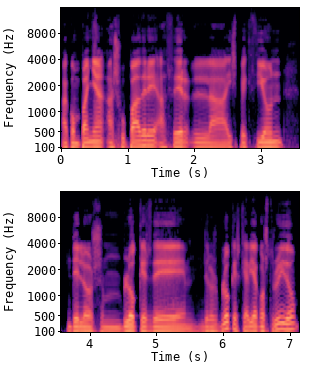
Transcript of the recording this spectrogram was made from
acompaña a su padre a hacer la inspección de los bloques de, de los bloques que había construido,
